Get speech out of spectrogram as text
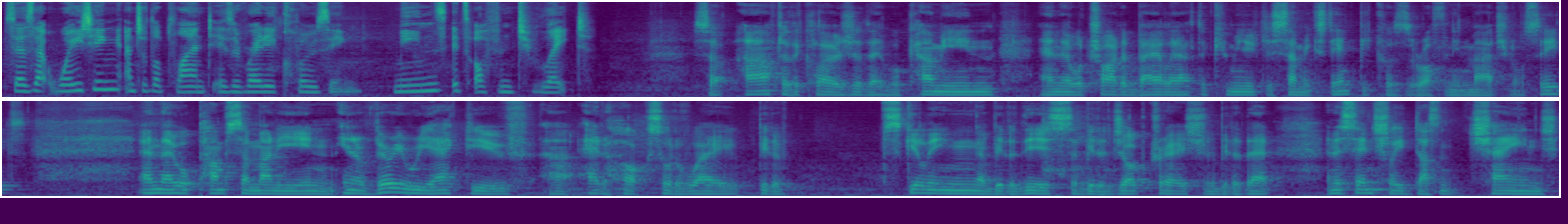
says that waiting until the plant is already closing means it's often too late. So after the closure, they will come in and they will try to bail out the community to some extent because they're often in marginal seats. And they will pump some money in in a very reactive, uh, ad hoc sort of way, bit of skilling, a bit of this, a bit of job creation, a bit of that, and essentially doesn't change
